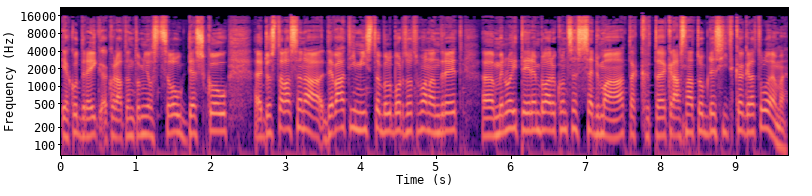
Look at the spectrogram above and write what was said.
jako Drake, akorát ten to měl s celou deskou. Dostala se na devátý místo Billboard Hot 100, eh, minulý týden byla dokonce sedmá, tak to je krásná top desítka, gratulujeme.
